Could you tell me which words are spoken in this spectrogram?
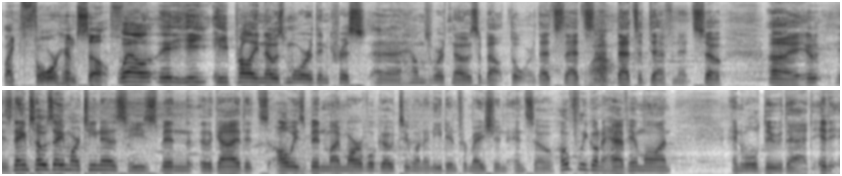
Like Thor himself. Well, he he probably knows more than Chris uh, Hemsworth knows about Thor. That's that's Wow. a, that's a definite. So, uh, it- his name's Jose Martinez. He's been the guy that's always been my Marvel go-to when I need information, and so hopefully going to have him on, and we'll do that. It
